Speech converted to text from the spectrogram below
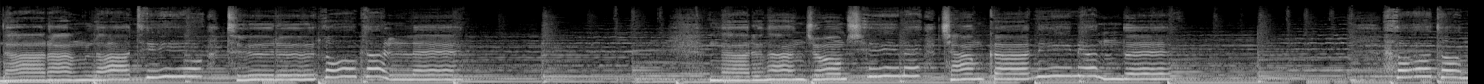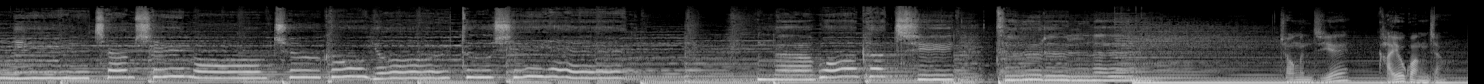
나랑 라디오 들으러 갈래? 나른한 점심에 잠깐이면 돼. 하던 일 잠시 멈추고 열두 시에 나와 같이 들을래 정은지의 가요광장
